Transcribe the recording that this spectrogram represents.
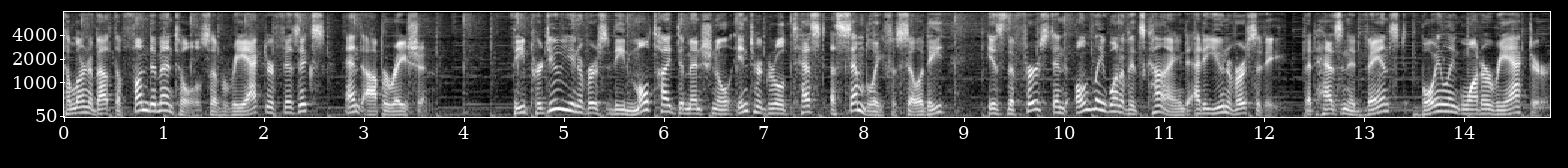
to learn about the fundamentals of reactor physics and operation. The Purdue University Multidimensional Integral Test Assembly Facility is the first and only one of its kind at a university that has an advanced boiling water reactor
